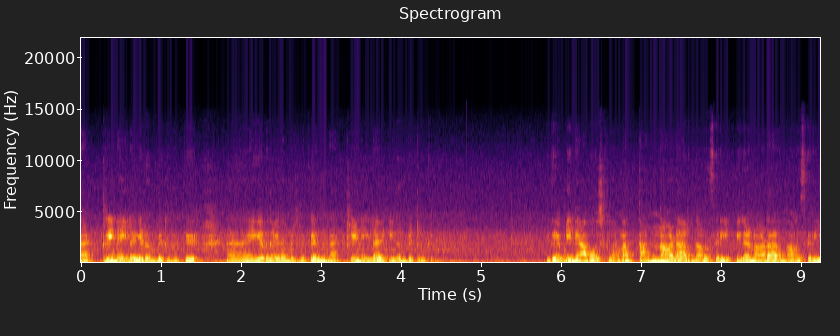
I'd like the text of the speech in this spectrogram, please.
நற்றிணையில் இடம்பெற்றிருக்கு. எதில் இடம்பெற்றிருக்கு? நற்றிணையில் இடம்பெற்றிருக்கு. இதை எப்படி ஞாபகம் வச்சுக்கலாம்னா தன்னாடாக இருந்தாலும் சரி பிற நாடாக இருந்தாலும் சரி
